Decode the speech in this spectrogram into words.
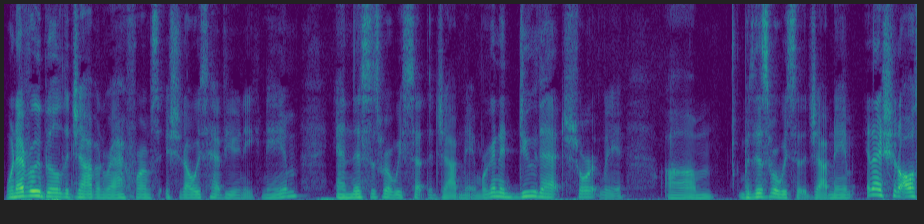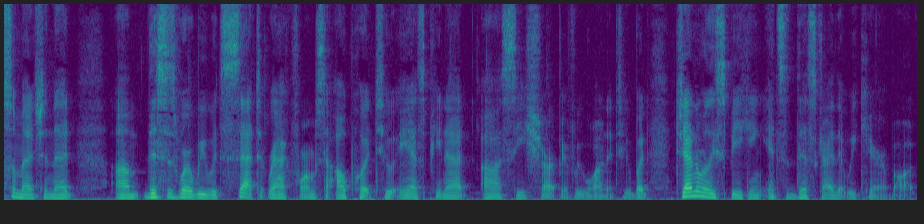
whenever we build a job in RackForms, it should always have a unique name, and this is where we set the job name. We're going to do that shortly, um, but this is where we set the job name. And I should also mention that um, this is where we would set RackForms to output to ASP.NET uh, C Sharp if we wanted to. But generally speaking, it's this guy that we care about.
